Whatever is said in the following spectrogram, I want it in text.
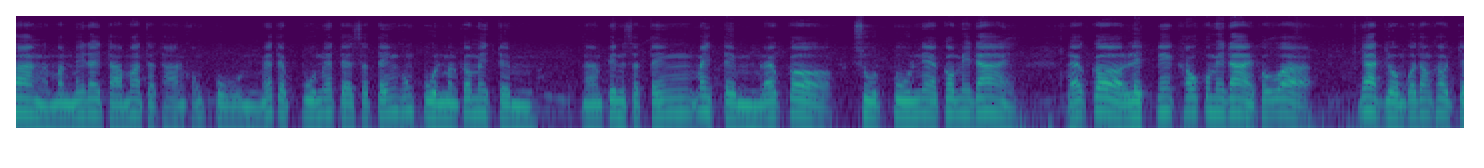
สร้างนะมันไม่ได้ตามมาตรฐานของปูน แม้แต่ปูนแม้แต่สเต็งของปูนมันก็ไม่เต็มนะเป็นสเต็งไม่เต็มแล้วก็สูตรปูนเนี่ยก็ไม่ได้ แล้วก็เหล็กเนี่ยเขาก็ไม่ได้ เพราะว่าญาติโยมก็ต้องเข้าใจ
